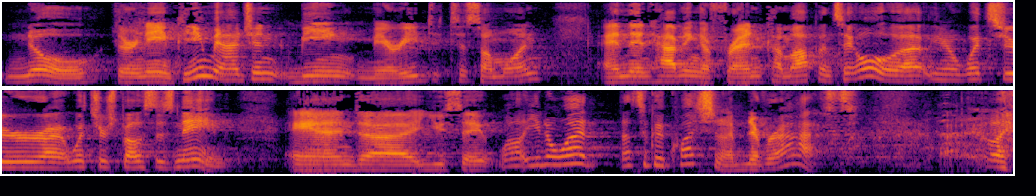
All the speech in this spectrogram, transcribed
know their name. Can you imagine being married to someone and then having a friend come up and say, "Oh, uh, you know, what's your uh, what's your spouse's name?" And uh, you say, "Well, you know what? That's a good question. I've never asked." Like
